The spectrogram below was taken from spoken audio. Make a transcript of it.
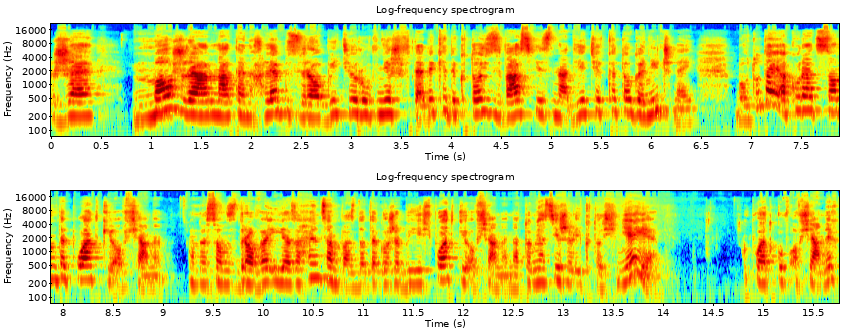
że można na ten chleb zrobić również wtedy, kiedy ktoś z Was jest na diecie ketogenicznej, bo tutaj akurat są te płatki owsiane. One są zdrowe i ja zachęcam Was do tego, żeby jeść płatki owsiane. Natomiast jeżeli ktoś nie je płatków owsianych,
